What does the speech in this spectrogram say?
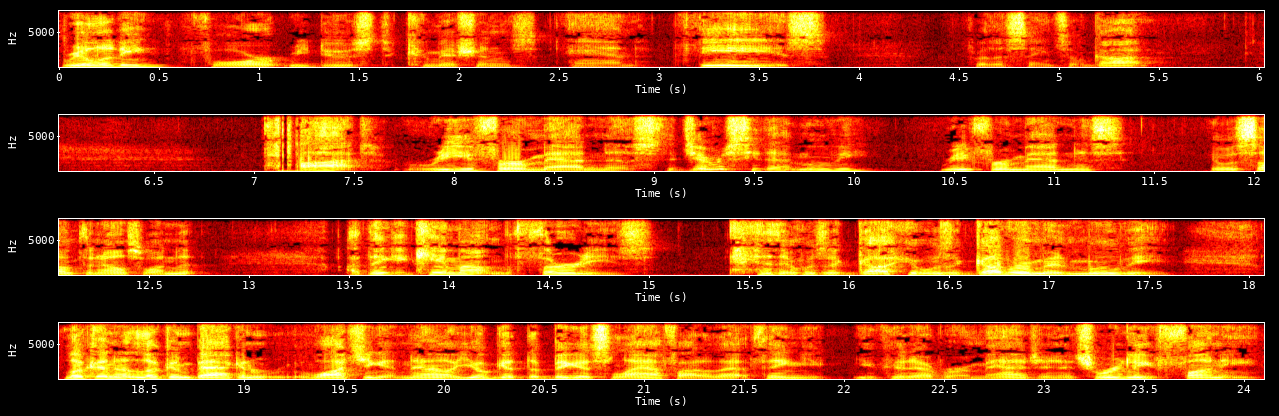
Realty, for reduced commissions and fees for the saints of God. Pot, Reefer Madness. Did you ever see that movie, Reefer Madness? It was something else, wasn't it? I think it came out in the 30s, and it was a it was a government movie. Looking at looking back and watching it now, you'll get the biggest laugh out of that thing you, you could ever imagine. It's really funny.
